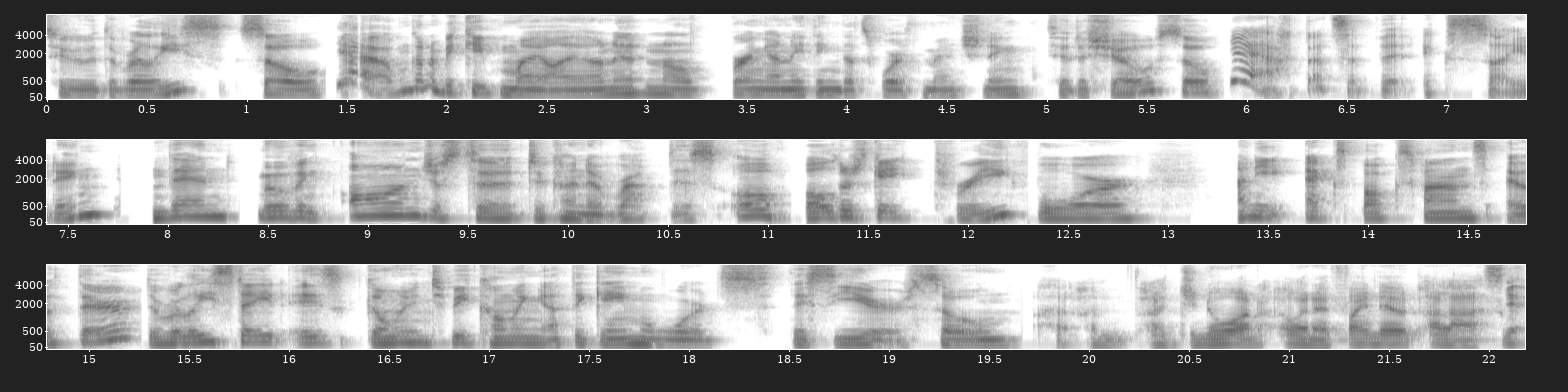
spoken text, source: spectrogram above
to the release. So yeah, I'm going to be keeping my eye on it, and I'll bring anything that's worth mentioning to the show. So yeah, that's a bit exciting. And then moving on, just to to kind of wrap this up, Baldur's Gate three for any Xbox fans out there, the release date is going to be coming at the Game Awards this year. So I, I'm, do you know what? When I find out, I'll ask. Yeah.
